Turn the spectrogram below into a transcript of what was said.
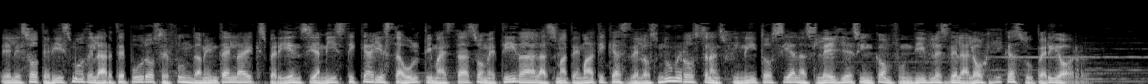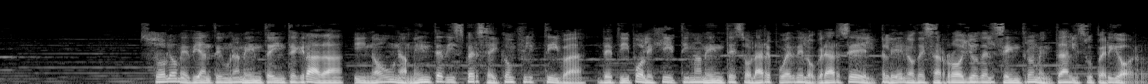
El esoterismo del arte puro se fundamenta en la experiencia mística y esta última está sometida a las matemáticas de los números transfinitos y a las leyes inconfundibles de la lógica superior. Solo mediante una mente integrada, y no una mente dispersa y conflictiva, de tipo legítimamente solar puede lograrse el pleno desarrollo del centro mental superior.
